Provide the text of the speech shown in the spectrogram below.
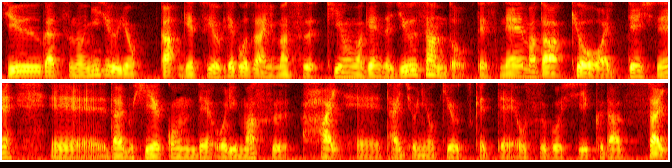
10月の24日月曜日でございます。気温は現在13度ですね。また今日は一転してね、えー、だいぶ冷え込んでおります。はい、えー、体調にお気をつけてお過ごしください。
